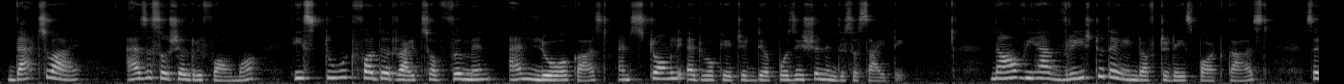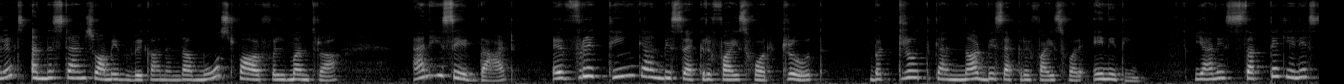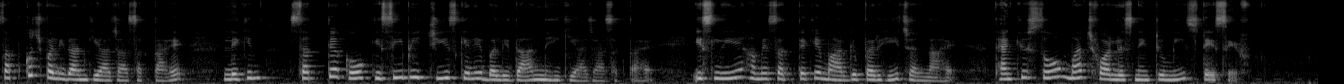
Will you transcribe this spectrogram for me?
That's why as a social reformer he stood for the rights of women and lower caste and strongly advocated their position in the society. Now we have reached to the end of today's podcast. So let's understand Swami Vivekananda's most powerful mantra and he said that everything can be sacrificed for truth but truth cannot be sacrificed for anything. यानी सत्य के लिए सब कुछ बलिदान किया जा सकता है, लेकिन सत्य को किसी भी चीज़ के लिए बलिदान नहीं किया जा सकता है। इसलिए हमें सत्य के मार्ग पर ही चलना है। Thank you so much for listening to me stay safe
